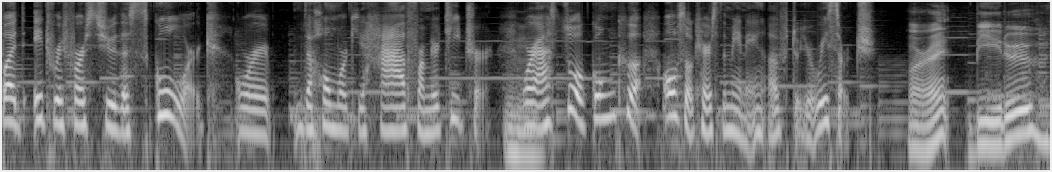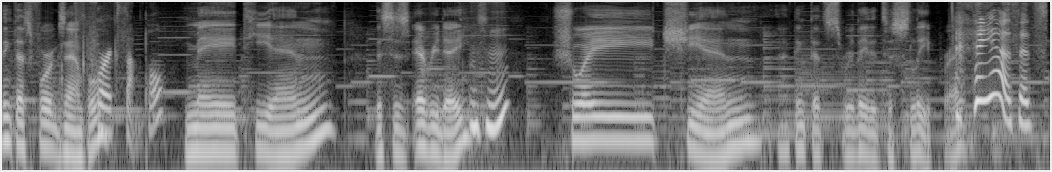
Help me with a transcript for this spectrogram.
but it refers to the schoolwork or the homework you have from your teacher. Whereas 做功课 also carries the meaning of do your research. All right. Biru, I think that's for example. For example, Mei Tian, this is every day. Mm-hmm. Shui Qian, I think that's related to sleep, right? yes, it's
